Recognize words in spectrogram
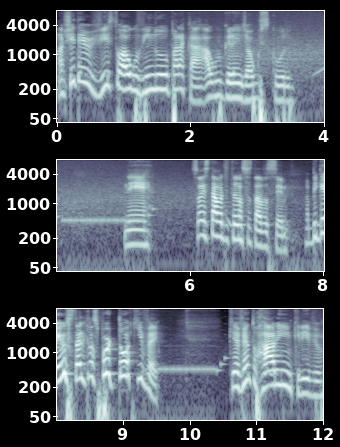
Achei ter visto algo vindo para cá. Algo grande, algo escuro. Né. Só estava tentando assustar você. Abigail se teletransportou aqui, velho. Que evento raro e incrível.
